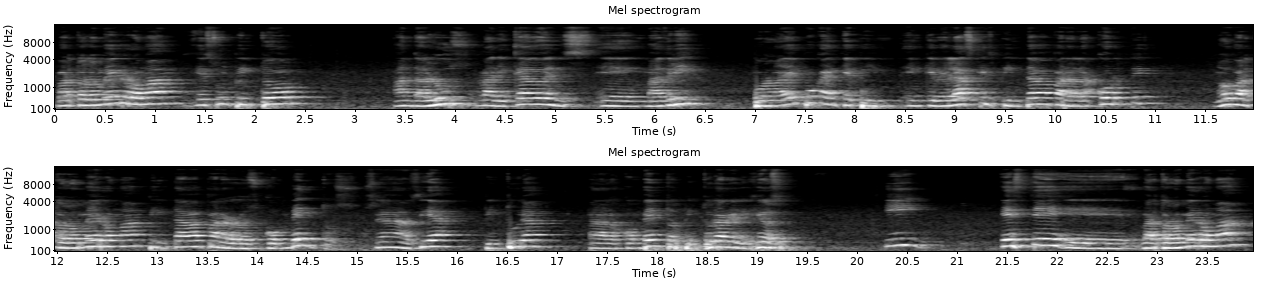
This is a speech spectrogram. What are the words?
Bartolomé Román es un pintor andaluz radicado en, Madrid por la época en que, en que Velázquez pintaba para la corte, ¿no? Bartolomé Román pintaba para los conventos, o sea, hacía pintura para los conventos, pintura religiosa. Y este eh, Bartolomé Román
